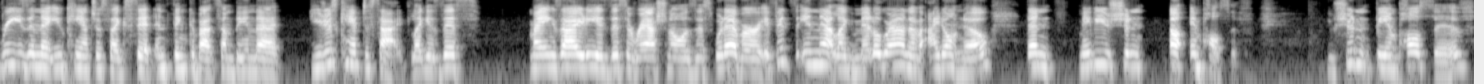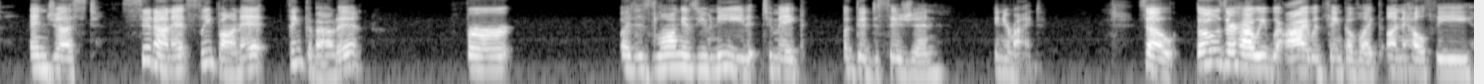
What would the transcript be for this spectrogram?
reason that you can't just like sit and think about something that you just can't decide. Like, is this my anxiety? Is this irrational? Is this whatever? If it's in that like middle ground of I don't know, then maybe you shouldn't, uh, impulsive. You shouldn't be impulsive and just sit on it, sleep on it, think about it for as long as you need to make a good decision in your mind. So, those are how we I would think of like unhealthy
